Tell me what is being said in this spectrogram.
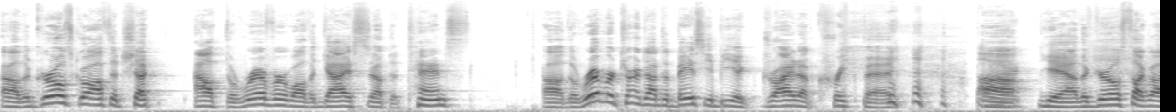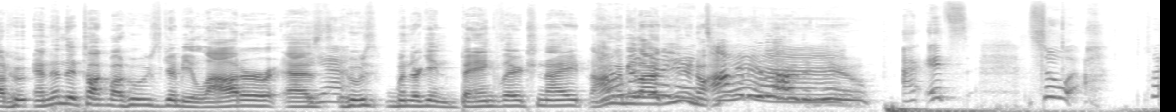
Uh, the girls go off to check out the river while the guys set up the tents. Uh, the river turns out to basically be a dried up creek bed. uh, yeah, the girls talk about who, and then they talk about who's gonna be louder as Yeah. who's when they're getting banged later tonight. I'm gonna be louder than you. No, I'm gonna be louder than you. I, it's so uh,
